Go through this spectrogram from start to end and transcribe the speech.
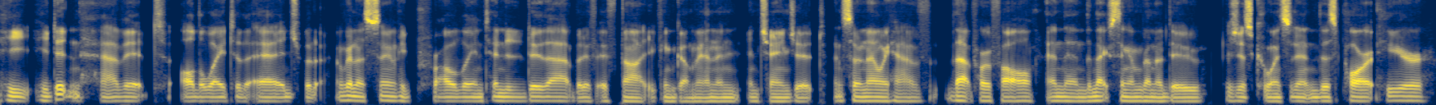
he he didn't have it all the way to the edge, but I'm going to assume he probably intended to do that. But if, if not, you can come in and, and change it. And so now we have that profile. And then the next thing I'm going to do is just coincident this part here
